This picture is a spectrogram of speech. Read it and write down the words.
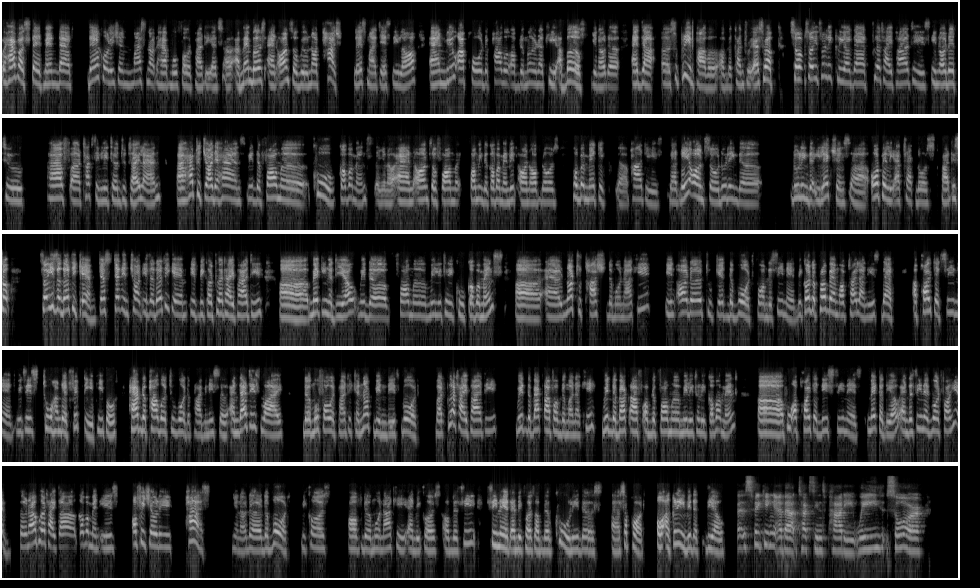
have a statement that their coalition must not have Move Forward Party as uh, members and also will not touch lese majesty law and will uphold the power of the monarchy above, you know, the as the uh, supreme power of the country as well. So, so it's really clear that Pheu Thai parties, in order to have uh, Thaksin returned to Thailand, I have to join the hands with the former coup governments, you know, and also form, forming the government with one of those problematic uh, parties that they also during the during the elections uh, openly attack those parties. So so it's a dirty game. Just, just in short, it's a dirty game. It's because Pheu Thai party uh, making a deal with the former military coup governments uh, not to touch the monarchy in order to get the vote from the Senate. Because the problem of Thailand is that appointed Senate, which is 250 people, have the power to vote the prime minister. And that is why the Move Forward Party cannot win this vote. But Pheu Thai Party with the backup of the monarchy, with the backup of the former military government, uh, who appointed this Senate, make a deal, and the Senate vote for him. So now Pheu Thai government is officially passed, you know, the, the vote because of the monarchy and because of the C- Senate and because of the coup leaders' uh, support or agree with the deal. Uh, speaking about Thaksin's party, we saw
